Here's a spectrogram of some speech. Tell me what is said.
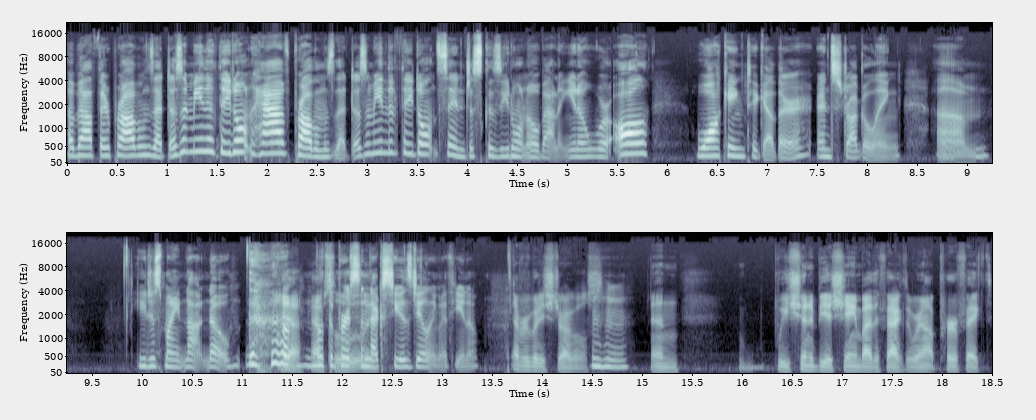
about their problems. That doesn't mean that they don't have problems. That doesn't mean that they don't sin just because you don't know about it you know? We're all walking together and struggling um, you just might not know what the person next to you is dealing with you know? Everybody struggles. Hmm and we shouldn't be ashamed by the fact that we're not perfect.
